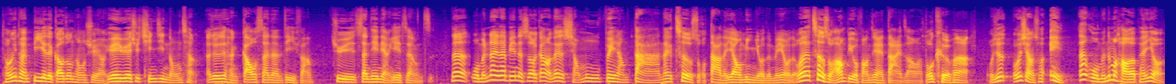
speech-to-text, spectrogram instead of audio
同一团毕业的高中同学啊，约约去亲近农场啊，就是很高山的地方，去三天两夜这样子。那我们在那边的时候，刚好那个小木屋非常大啊，那个厕所大的要命，有的没有的。我那个厕所好像比我房间还大，你知道吗？多可怕！我就我就想说，哎，那我们那么好的朋友。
